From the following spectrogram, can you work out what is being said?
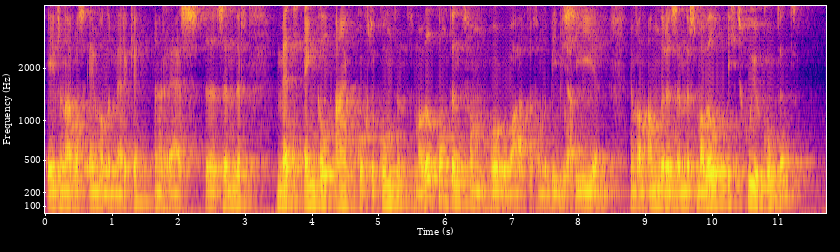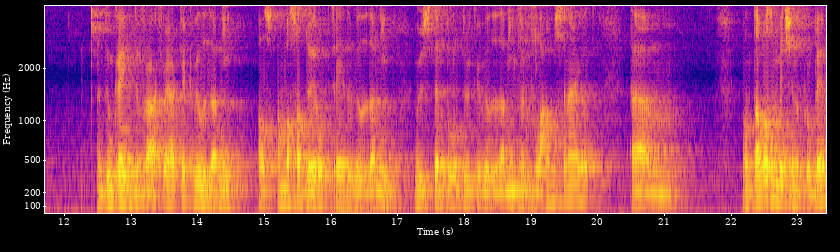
Evenaar was een van de merken, een reiszender, met enkel aangekochte content. Maar wel content van hoge waarde, van de BBC en, en van andere zenders, maar wel echt goede content. En toen kreeg ik de vraag van, ja, kijk, wilde daar niet als ambassadeur optreden, wilde daar niet uw stempel opdrukken, wilde dat niet vervlaamsen eigenlijk. Ehm, want dat was een beetje het probleem,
